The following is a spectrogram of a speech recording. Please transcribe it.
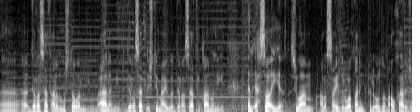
آه، الدراسات على المستوى العالمي الدراسات الاجتماعية والدراسات القانونية الإحصائيات سواء على الصعيد الوطني في الأردن أو خارج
